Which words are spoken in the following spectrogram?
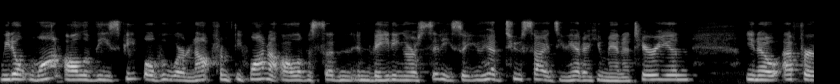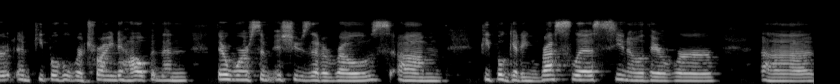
we don't want all of these people who are not from Tijuana all of a sudden invading our city. So you had two sides. You had a humanitarian you know effort and people who were trying to help and then there were some issues that arose um, people getting restless you know there were uh,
